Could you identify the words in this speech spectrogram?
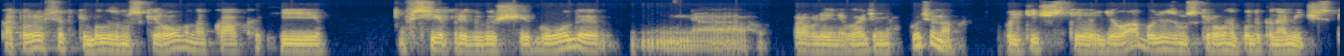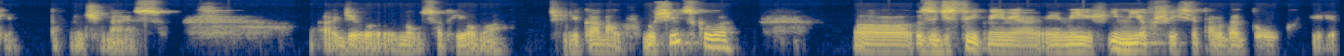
которое все-таки было замаскировано, как и все предыдущие годы а, правления Владимира Путина, политические дела были замаскированы под экономические, начиная с а, дела ну, с отъема телеканалов Гусинского, а, за действительно име, имевшийся тогда долг перед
